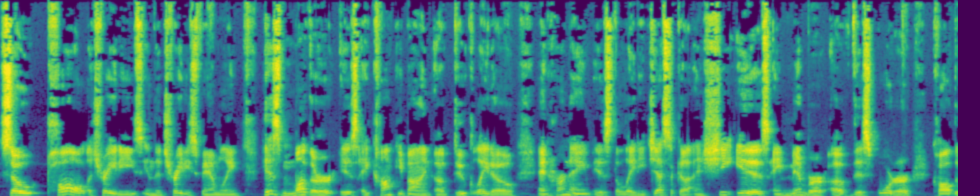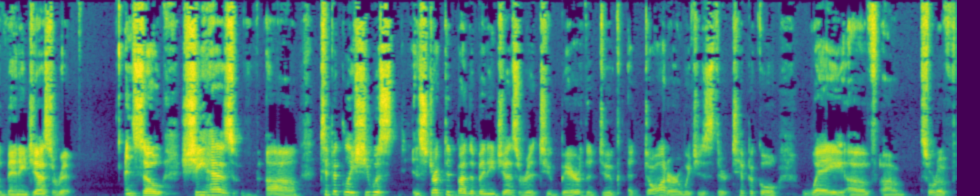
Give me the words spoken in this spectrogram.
So Paul Atreides in the Atreides family, his mother is a concubine of Duke Leto, and her name is the Lady Jessica, and she is a member of this order called the Bene Gesserit. And so she has, uh, typically, she was instructed by the Bene Gesserit to bear the Duke a daughter, which is their typical way of um, sort of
